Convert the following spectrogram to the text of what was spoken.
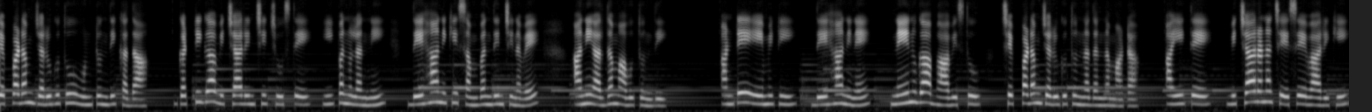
చెప్పడం జరుగుతూ ఉంటుంది కదా. గట్టిగా విచారించి చూస్తే ఈ పనులన్నీ దేహానికి సంబంధించినవే అని అర్థం అవుతుంది. అంటే ఏమిటి? దేహానినే నేనుగా భావిస్తూ చెప్పడం జరుగుతున్నదన్నమాట. అయితే విచారణ చేసేవారికి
